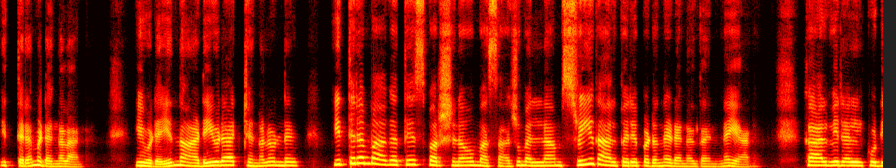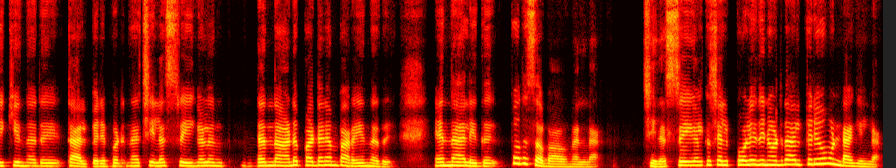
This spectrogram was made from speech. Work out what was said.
ഇത്തരം ഇടങ്ങളാണ്. ഇവിടെയും നാഡിയുടെ അറ്റങ്ങളുണ്ട്. ഇത്തരം ഭാഗത്തെ സ്പർശനവും മസാജും എല്ലാം സ്ത്രീ താല്പര്യപ്പെടുന്ന ഇടങ്ങൾ തന്നെയാണ്. കാൽവിരൽ കുടിക്കുന്നത് താല്പര്യപ്പെടുന്ന ചില സ്ത്രീകൾ ഉണ്ടെന്നാണ് പഠനം പറയുന്നത്. എന്നാൽ ഇത് പൊതു സ്വഭാവമല്ല ചില സ്ത്രീകൾക്ക് ചിലപ്പോൾ ഇതിനോട് താല്പര്യവും ഉണ്ടാകില്ല.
